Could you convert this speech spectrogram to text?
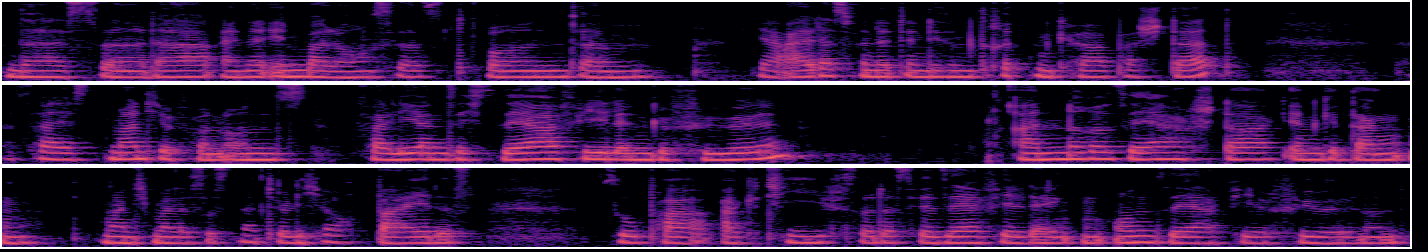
dass äh, da eine Imbalance ist. Und ähm, ja, all das findet in diesem dritten Körper statt. Das heißt, manche von uns verlieren sich sehr viel in Gefühlen, andere sehr stark in Gedanken. Manchmal ist es natürlich auch beides super aktiv, sodass wir sehr viel denken und sehr viel fühlen. Und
